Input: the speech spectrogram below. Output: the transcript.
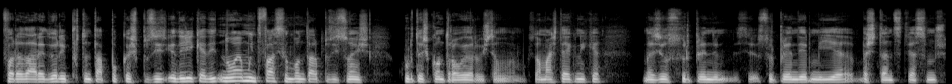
fora da área do euro e portanto há poucas posições. Eu diria que é, não é muito fácil montar posições curtas contra o euro, isto é uma questão mais técnica, mas eu surpreender-me surpreender bastante se tivéssemos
